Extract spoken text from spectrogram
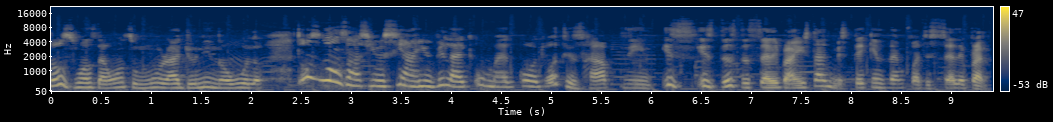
those ones that want to mura Joni Nowolo, those ones as you see and you be like, oh my god, what is happening? Is is this the celebrant? You start mistaking them for the celebrant.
